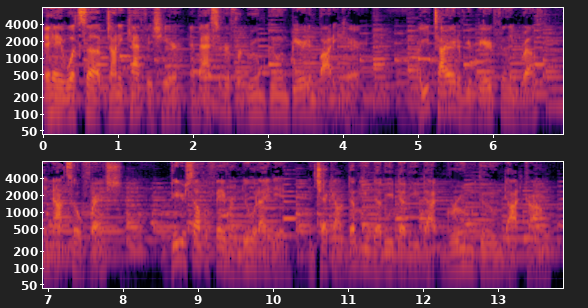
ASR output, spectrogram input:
Hey, hey, what's up? Johnny Catfish here, ambassador for Groom Goon Beard and Body Care. Are you tired of your beard feeling rough and not so fresh? Do yourself a favor and do what I did and check out www.groomedgoon.com.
